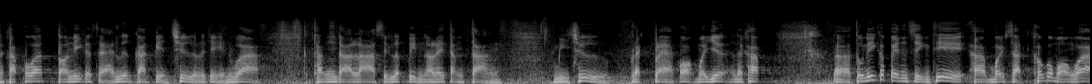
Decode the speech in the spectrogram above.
นะครับเพราะว่าตอนนี้กระแสเรื่องการเปลี่ยนชื่อเราจะเห็นว่าทั้งดาราศิลปินอะไรต่างๆ มีชื่อแปลกๆออกมาเยอะนะครับตรงนี้ก็เป็นสิ่งที่บริษัทเขาก็มองว่า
